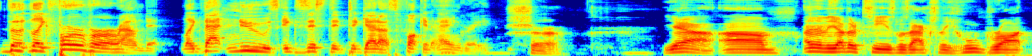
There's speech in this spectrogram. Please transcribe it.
the like fervor around it. Like that news existed to get us fucking angry. Sure. Yeah, um, and then the other tease was actually who brought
